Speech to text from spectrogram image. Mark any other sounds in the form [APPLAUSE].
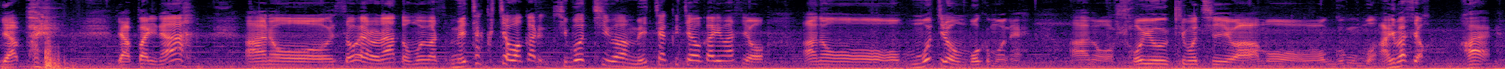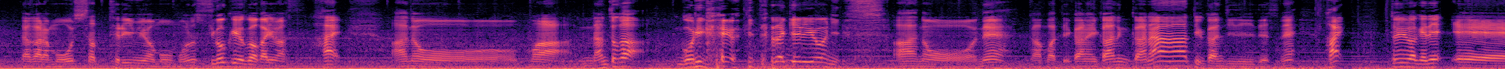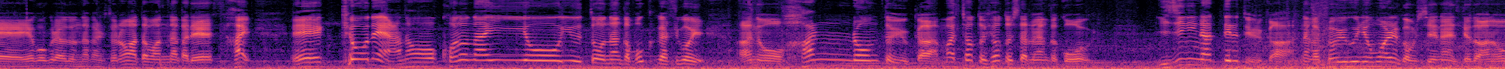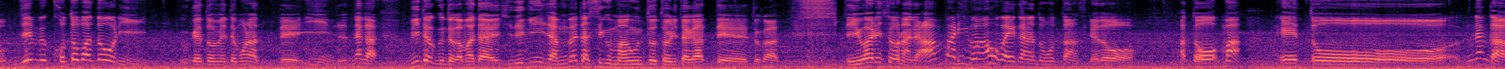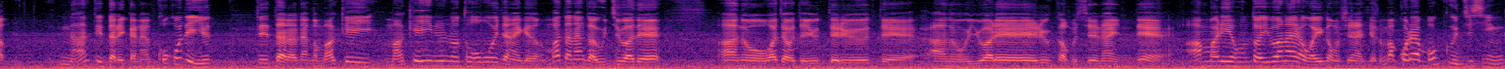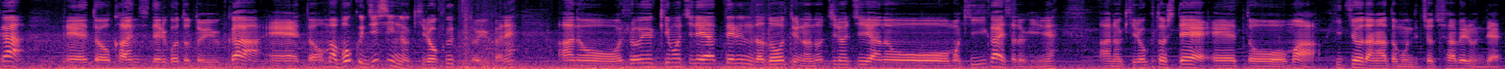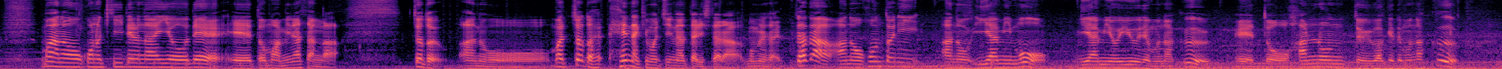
や、っぱり、[LAUGHS] やっぱりな。あのー、そうやろうなと思います。めちゃくちゃわかる。気持ちはめちゃくちゃわかりますよ。あのー、もちろん僕もね、あのー、そういう気持ちはもう、もうありますよ。はい。だからもうおっしゃってる意味はもうものすごくよくわかります。はい。あのまあ、なんとかご理解をいただけるように、あのね、頑張っていかないかんかなーっていう感じですね。はい。というわけで、えー、横クラウドの中の人の頭の中です。はい。えー、今日ね、あのー、この内容を言うと、なんか僕がすごい、あのー、反論というか、まあちょっとひょっとしたらなんかこう、意地になってるというか、なんかそういう風に思われるかもしれないんですけど、あの、全部言葉通り受け止めてもらっていいんです。なんか、ビト君とかまた、秀樹兄さんまたすぐマウント取りたがってとかって言われそうなんで、あんまり言わん方がいいかなと思ったんですけど、あと、まあ、えっ、ー、となんか、なんて言ったらいいかな、ここで言ってたら、なんか負け、負け犬の遠吠えじゃないけど、またなんか内輪で、あの、わちゃわちゃ言ってるって、あの、言われるかもしれないんで、あんまり本当は言わない方がいいかもしれないけど、まあ、これは僕自身が、えーと、感じてることというか、えーとまあ、僕自身の記録というかね、あのー、そういう気持ちでやってるんだぞっていうのは後々、あのー、まあ、聞き返した時にねあの記録として、えーとまあ、必要だなと思うんでちょっと喋るんで、まああのこの聞いてる内容で、えーとまあ、皆さんがちょっとあのまあ、ちょっと変な気持ちになったりしたらごめんなさい。ただあの本当にあの嫌味も嫌味を言うでもなく、えーと反論というわけでもなく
